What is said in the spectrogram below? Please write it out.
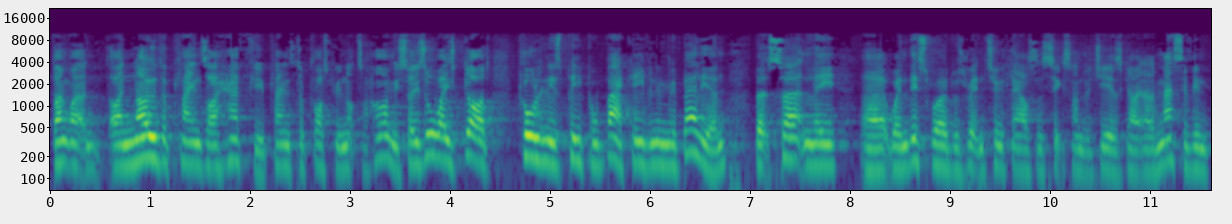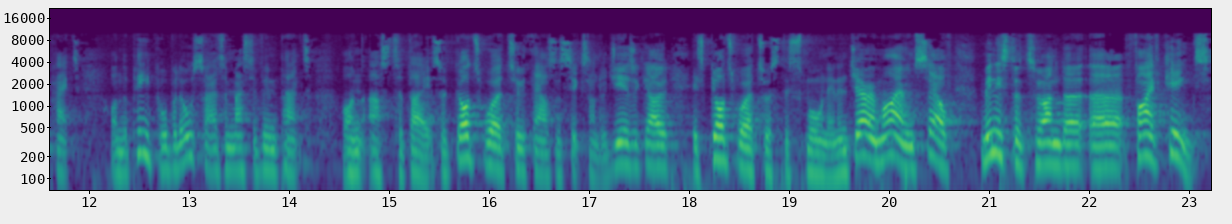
don't worry, I know the plans I have for you, plans to prosper you, not to harm you. So he's always God calling his people back, even in rebellion. But certainly, uh, when this word was written 2,600 years ago, it had a massive impact on the people, but also has a massive impact on us today. So God's word 2,600 years ago. It's God's word to us this morning. And Jeremiah himself ministered to under uh, five kings.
